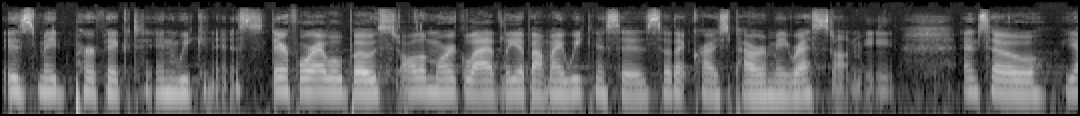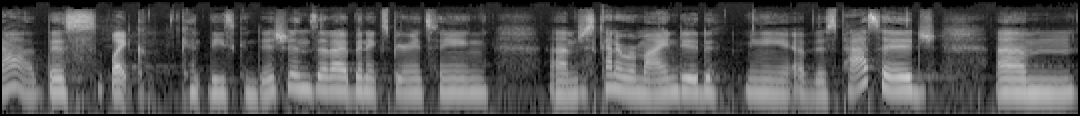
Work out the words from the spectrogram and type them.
is made perfect in weakness. Therefore, I will boast all the more gladly about my weaknesses, so that Christ's power may rest on me. And so, yeah, this, like, these conditions that I've been experiencing um, just kind of reminded me of this passage um,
